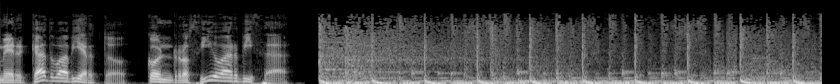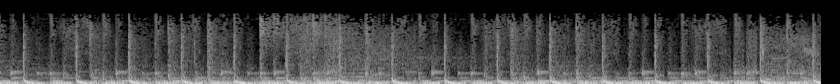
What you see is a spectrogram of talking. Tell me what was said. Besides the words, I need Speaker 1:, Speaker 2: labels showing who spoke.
Speaker 1: Mercado Abierto con Rocío Arbiza.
